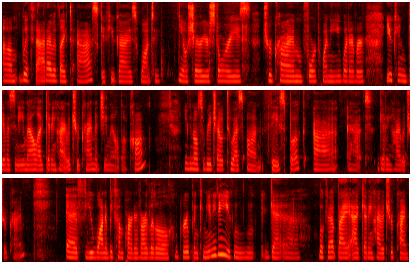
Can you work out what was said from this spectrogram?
um, with that, I would like to ask if you guys want to, you know, share your stories, true crime, 420, whatever, you can give us an email at gettinghighwithtruecrime at gmail.com. You can also reach out to us on Facebook uh, at Getting High with True Crime. If you want to become part of our little group and community, you can get uh, look it up by at Getting High with True Crime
